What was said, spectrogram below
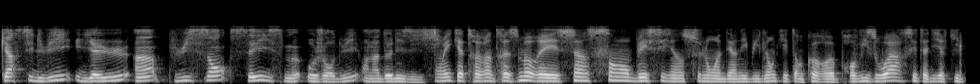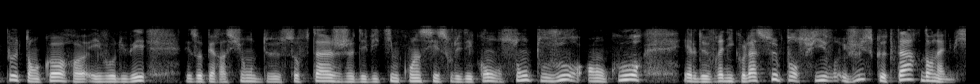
Car Sylvie, il y a eu un puissant séisme aujourd'hui en Indonésie. Oui, 93 morts et 500 blessés, hein, selon un dernier bilan qui est encore provisoire, c'est-à-dire qu'il peut encore euh, évoluer. Les opérations de sauvetage des victimes coincées sous les décombres sont toujours en cours et elles devraient, Nicolas, se poursuivre jusque tard dans la nuit.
